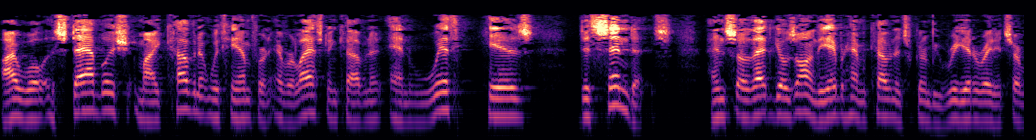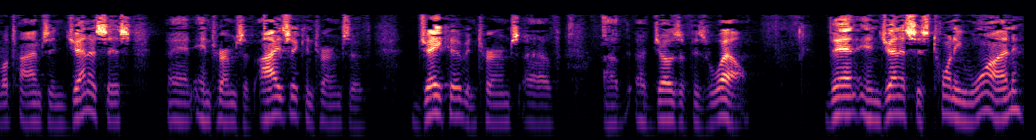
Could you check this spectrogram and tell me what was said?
I will establish my covenant with him for an everlasting covenant and with his descendants. And so that goes on. The Abrahamic covenants are going to be reiterated several times in Genesis in terms of Isaac, in terms of Jacob, in terms of, of, of Joseph as well. Then in Genesis 21,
